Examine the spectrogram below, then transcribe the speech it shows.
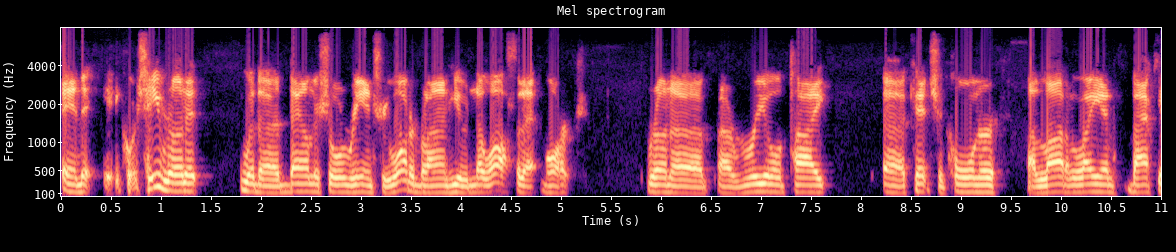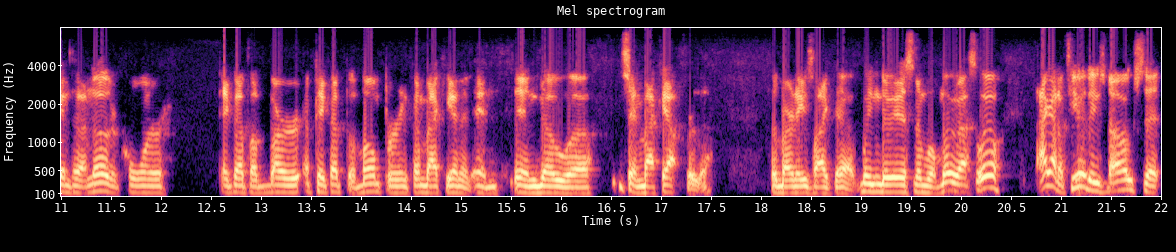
And of course, he run it with a down the shore reentry water blind. He would know off of that mark, run a, a real tight, uh, catch a corner, a lot of land back into another corner, pick up a bird, pick up a bumper, and come back in and and, and go uh, send back out for the bird. He's like, uh, we can do this and then we'll move. I said, well, I got a few of these dogs that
